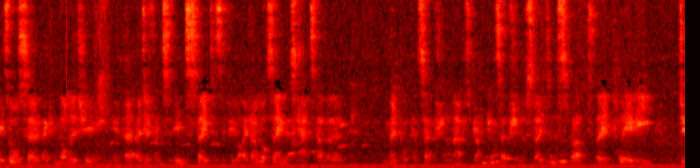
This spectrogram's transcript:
it's also acknowledging uh, a difference in status, if you like. I'm not saying that cats have a mental conception, an abstract conception of status, but they clearly do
